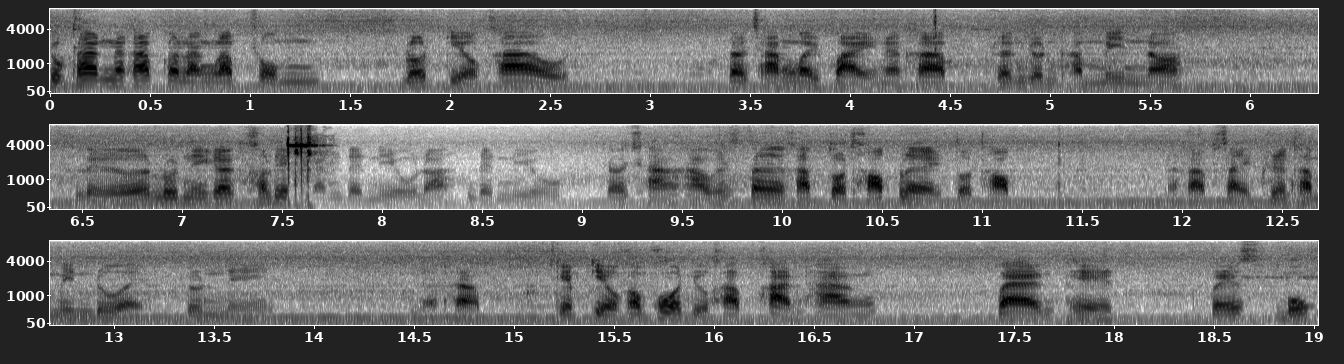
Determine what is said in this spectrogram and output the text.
ทุกท่านนะครับกำลังรับชมรถเกี่ยวข้าวเจ้าช้างไวไฟนะครับเครื่องยนต์คัมมินเนาะหรือรุ่นนี้ก็เขาเรียกกันเด e n นิวเนาะเด e n นิวเจ้าช้างฮาวเวสเตอร์ครับตัวท็อปเลยตัวท็อปนะครับใส่เครื่องคัมมินด้วยรุ่นนี้นะครับ เก็บเกี่ยวข้าวโพดอยู่ครับ ผ่านทางแฟนเพจ Facebook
